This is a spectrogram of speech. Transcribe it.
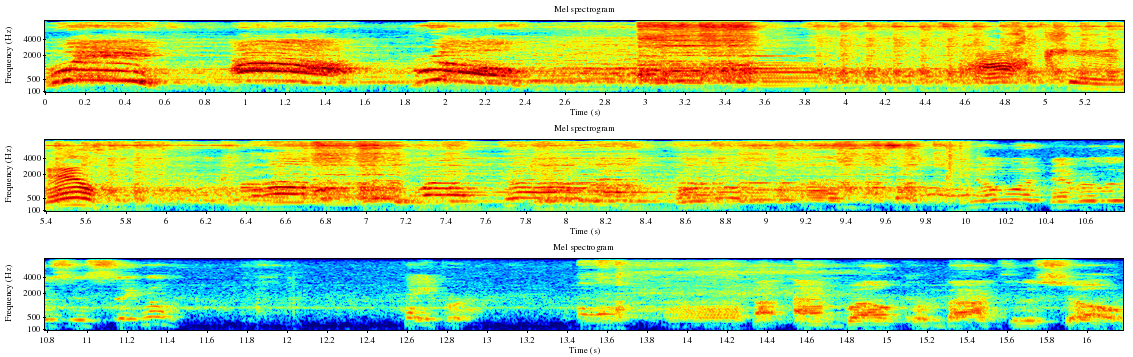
We are Rome! Fucking hell. You know what never loses signal? Paper. Uh, and welcome back to the show.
